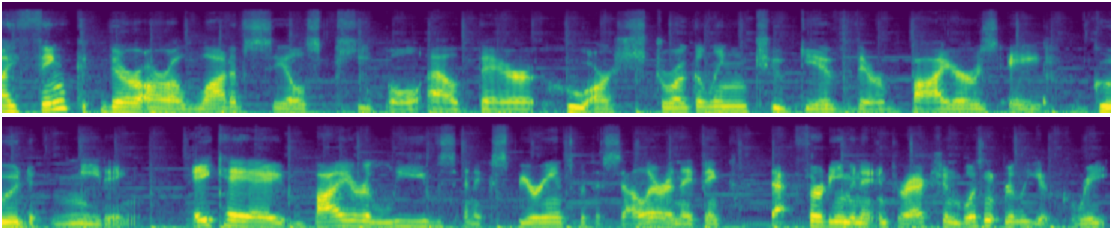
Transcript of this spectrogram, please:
I think there are a lot of salespeople out there who are struggling to give their buyers a good meeting. AKA, buyer leaves an experience with the seller and they think that 30 minute interaction wasn't really a great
